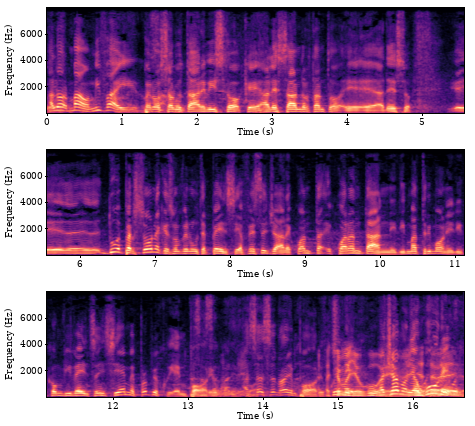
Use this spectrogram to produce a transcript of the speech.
allora Mao mi fai però salutare visto che Alessandro tanto è, adesso eh, due persone che sono venute, pensi, a festeggiare 40 anni di matrimonio e di convivenza insieme proprio qui a Emporium. A San Salvario Emporium. Facciamo Quindi, gli auguri. Facciamo gli auguri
